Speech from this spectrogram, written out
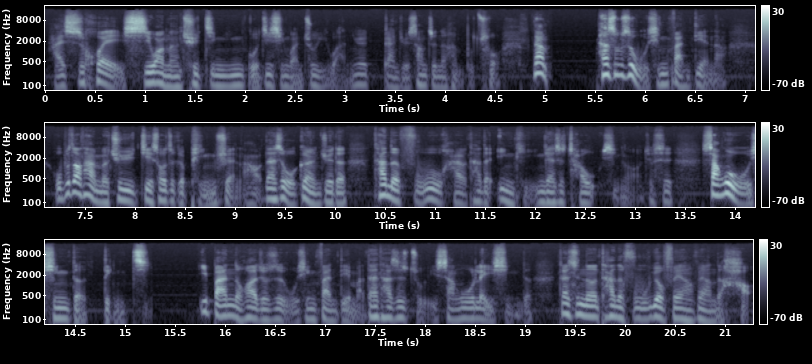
还是会希望能去精英国际行馆住一晚，因为感觉上真的很不错。那它是不是五星饭店呢？我不知道他有没有去接受这个评选，然后，但是我个人觉得他的服务还有他的硬体应该是超五星哦，就是商务五星的顶级。一般的话就是五星饭店嘛，但它是属于商务类型的，但是呢，它的服务又非常非常的好，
